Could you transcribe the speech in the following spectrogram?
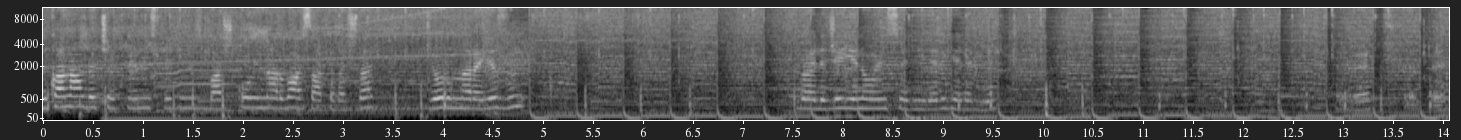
Bu kanalda çekmemi istediğiniz başka oyunlar varsa arkadaşlar yorumlara yazın. Böylece yeni oyun serileri gelebilir. Evet, evet.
